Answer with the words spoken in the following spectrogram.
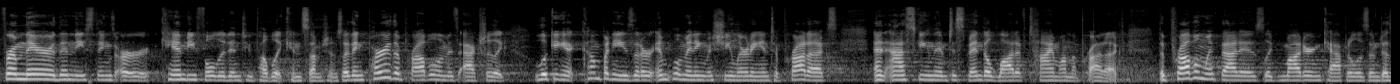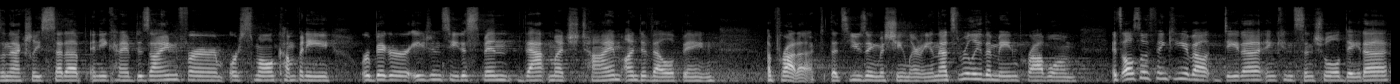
From there, then these things are can be folded into public consumption. So I think part of the problem is actually like looking at companies that are implementing machine learning into products and asking them to spend a lot of time on the product. The problem with that is like modern capitalism doesn't actually set up any kind of design firm or small company or bigger agency to spend that much time on developing a product that's using machine learning. And that's really the main problem. It's also thinking about data and consensual data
